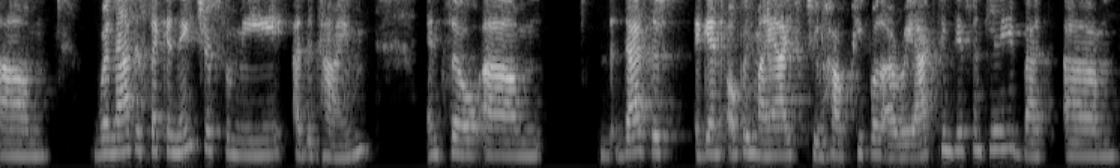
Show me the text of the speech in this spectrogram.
um, were not a second nature for me at the time. And so um, that just again opened my eyes to how people are reacting differently. But um,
